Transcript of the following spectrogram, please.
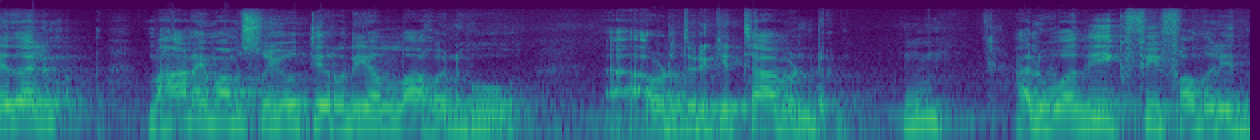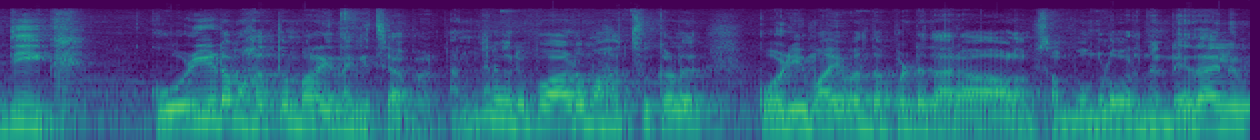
ഏതായാലും മഹാനൈമാം സുയൂത്തി റതി അള്ളാഹുൻഹു അവിടുത്തെ ഒരു കിതാബുണ്ട്. അൽ വദീഖ് ഫി ഫദൽ ദീഖ് കോഴിയുടെ മഹത്വം പറയുന്ന കിച്ചാബാണ് അങ്ങനെ ഒരുപാട് മഹത്വക്കൾ കോഴിയുമായി ബന്ധപ്പെട്ട് ധാരാളം സംഭവങ്ങൾ പറയുന്നുണ്ട് ഏതായാലും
